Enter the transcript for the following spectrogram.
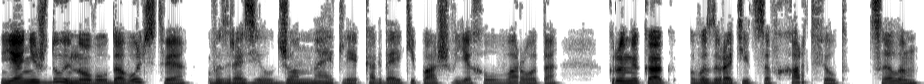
«Я не жду иного удовольствия», — возразил Джон Найтли, когда экипаж въехал в ворота, кроме как возвратиться в Хартфилд целым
